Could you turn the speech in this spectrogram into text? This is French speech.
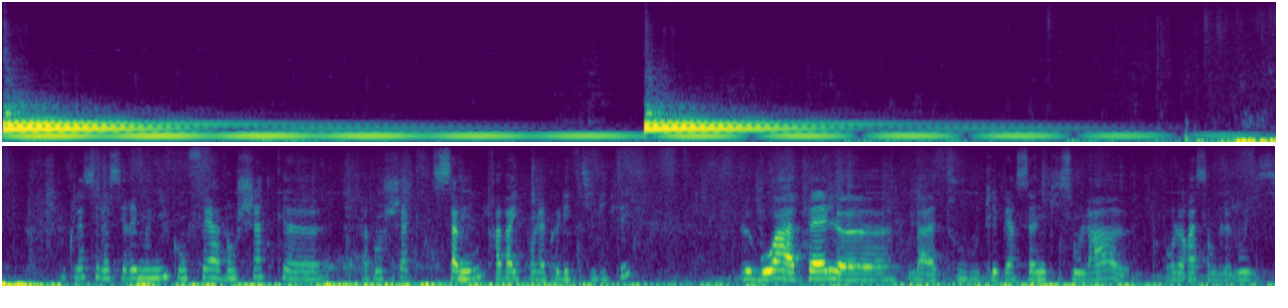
Donc là, c'est la cérémonie qu'on fait avant chaque, euh, avant chaque SAMU, travail pour la collectivité. Le bois appelle euh, bah, toutes les personnes qui sont là euh, pour le rassemblement ici.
